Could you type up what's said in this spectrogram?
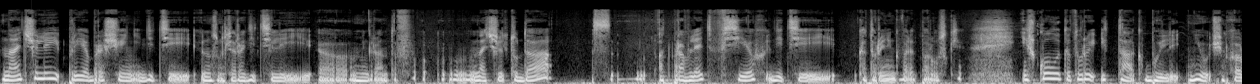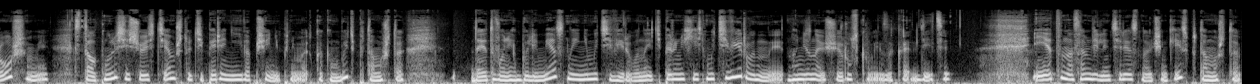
начали при обращении детей, ну, в смысле, родителей э, мигрантов, начали туда отправлять всех детей, которые не говорят по-русски. И школы, которые и так были не очень хорошими, столкнулись еще и с тем, что теперь они вообще не понимают, как им быть, потому что до этого у них были местные, немотивированные, теперь у них есть мотивированные, но не знающие русского языка дети. И это, на самом деле, интересный очень кейс, потому что...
